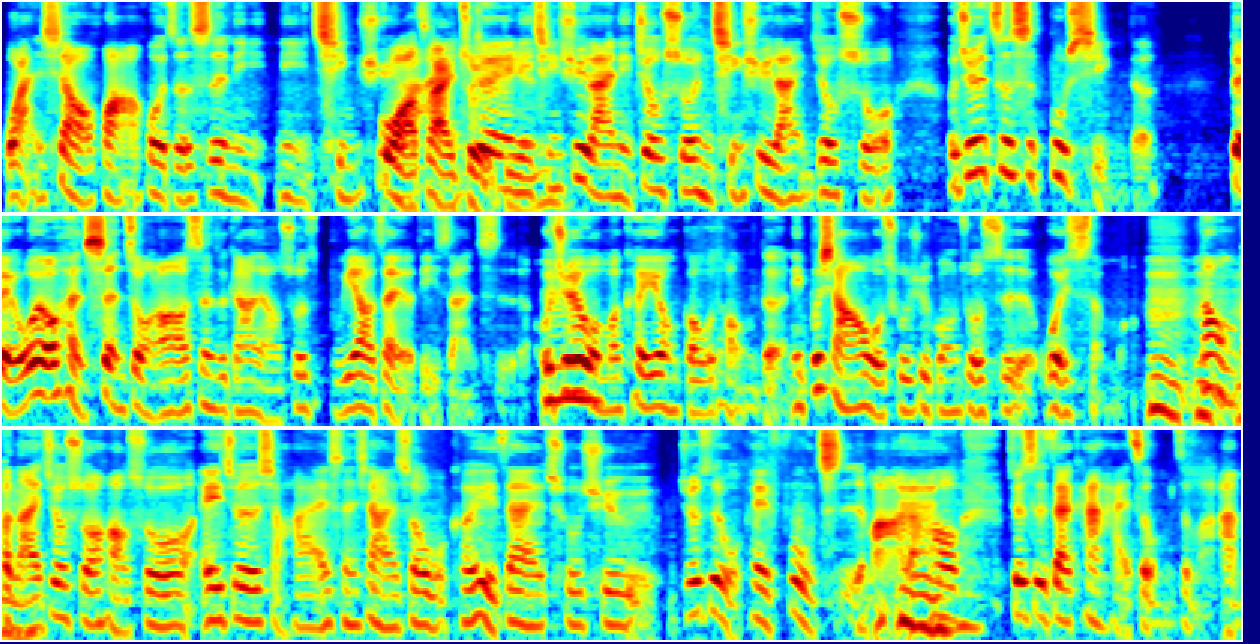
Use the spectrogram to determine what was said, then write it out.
玩笑话，或者是你你情绪挂在嘴边，对你情绪来你就说，你情绪来你就说，我觉得这是不行的。对我有很慎重，然后甚至跟他讲说不要再有第三次了。我觉得我们可以用沟通的。你不想要我出去工作是为什么？嗯，那我们本来就说好说，哎，就是小孩生下来之后，我可以再出去，就是我可以复职嘛，然后就是再看孩子，我们怎么安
